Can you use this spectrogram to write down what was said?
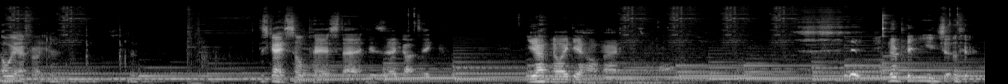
Oh wait, I forgot. This guy's so pissed that his head got taken. You have no idea how mad he is. Right now. They're picking each other. Oh. Hmm. Interesting.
